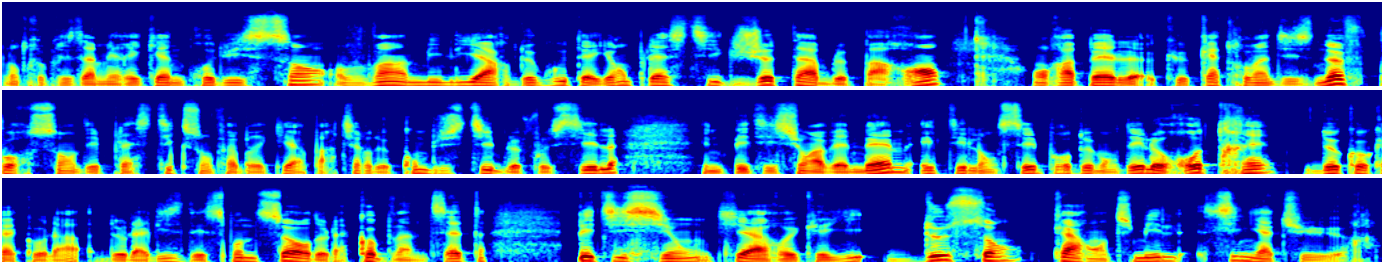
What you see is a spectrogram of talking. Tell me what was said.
L'entreprise américaine produit 120 milliards de bouteilles en plastique jetables par an. On rappelle que 99% des plastiques sont fabriqués à partir de combustibles fossiles. Une pétition avait même été lancée pour demander le retrait de Coca-Cola de la liste des sponsors de la COP27, pétition qui a recueilli 240 000 signatures.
